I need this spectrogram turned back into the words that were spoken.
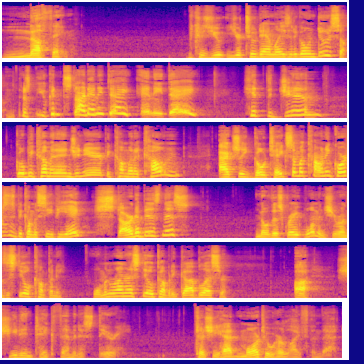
nothing because you you're too damn lazy to go and do something. There's, you can start any day, any day. Hit the gym, go become an engineer, become an accountant. Actually, go take some accounting courses, become a CPA, start a business. Know this great woman. She runs a steel company. Woman running a steel company. God bless her. Ah, uh, she didn't take feminist theory because she had more to her life than that.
